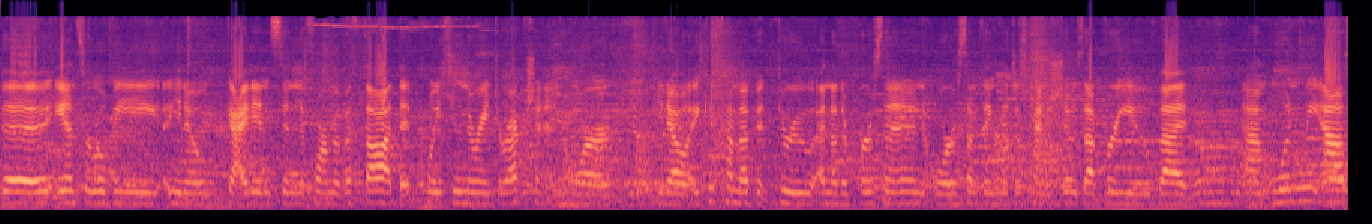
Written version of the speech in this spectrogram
the answer will be, you know, guidance in the form of a thought that points you in the right direction, or you know, it could come up through another person or something that just kind of shows up for you. But um, when we ask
